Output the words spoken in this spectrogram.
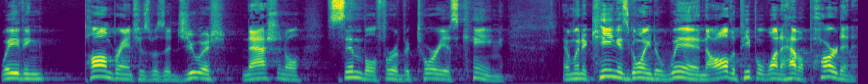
waving palm branches was a Jewish national symbol for a victorious king. And when a king is going to win, all the people want to have a part in it.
